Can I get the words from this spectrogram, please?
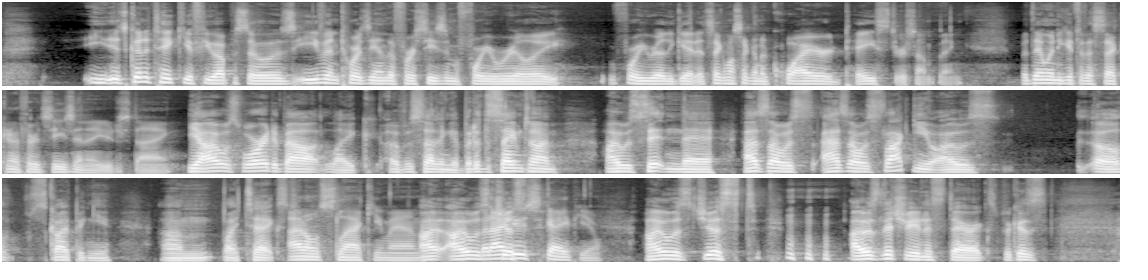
it's going to take you a few episodes, even towards the end of the first season, before you really, before you really get it. It's like almost like an acquired taste or something." But then when you get to the second or third season, and you're just dying. Yeah, I was worried about like overselling it, but at the same time, I was sitting there as I was as I was slacking you, I was uh, skyping you um, by text. I don't slack you, man. I, I was but I do just Skype you. I was just I was literally in hysterics because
